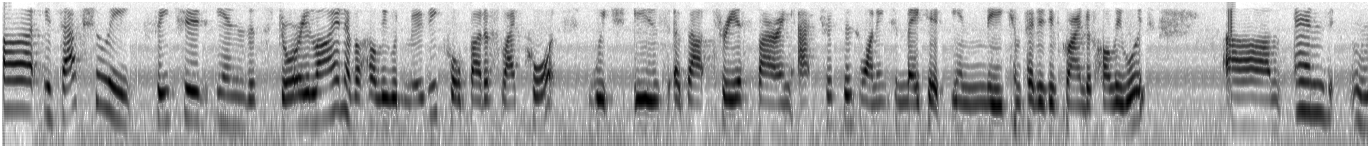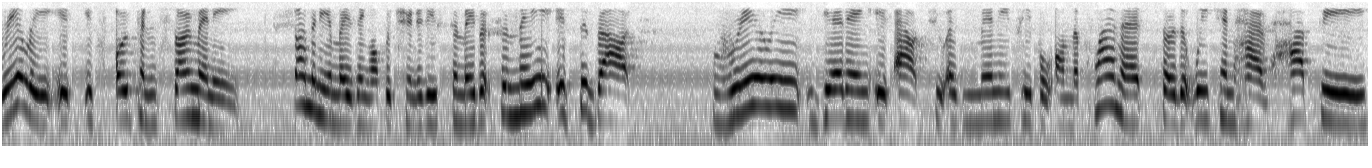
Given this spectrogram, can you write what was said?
Uh, it's actually featured in the storyline of a Hollywood movie called Butterfly Caught, which is about three aspiring actresses wanting to make it in the competitive grind of Hollywood. Um, and really, it, it's opened so many, so many amazing opportunities for me. But for me, it's about really getting it out to as many people on the planet so that we can have happy,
